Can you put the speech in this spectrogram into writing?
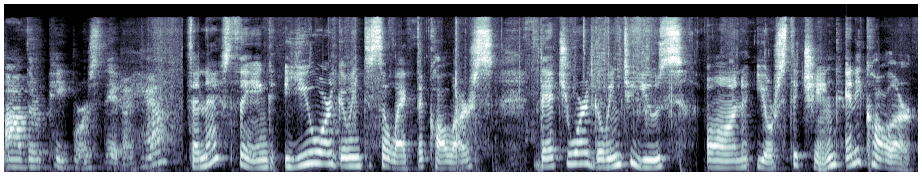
other papers that I have. The next thing, you are going to select the colors that you are going to use on your stitching. Any color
